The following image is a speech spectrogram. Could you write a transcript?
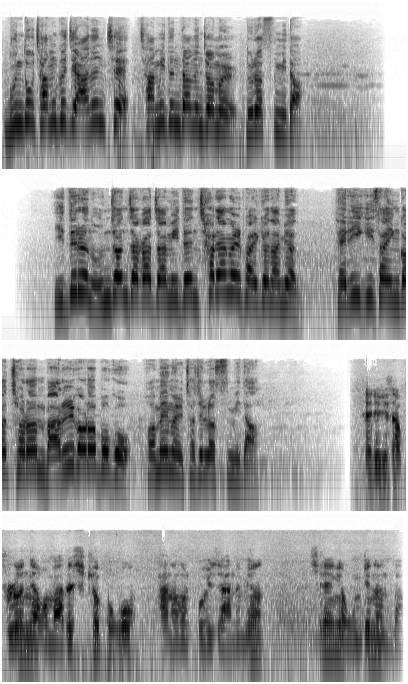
문도 잠그지 않은 채 잠이 든다는 점을 노렸습니다. 이들은 운전자가 잠이 든 차량을 발견하면 대리기사인 것처럼 말을 걸어보고 범행을 저질렀습니다. 대리기사 불렀냐고 말을 시켜보고 반응을 보이지 않으면 실행에 옮기는 막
